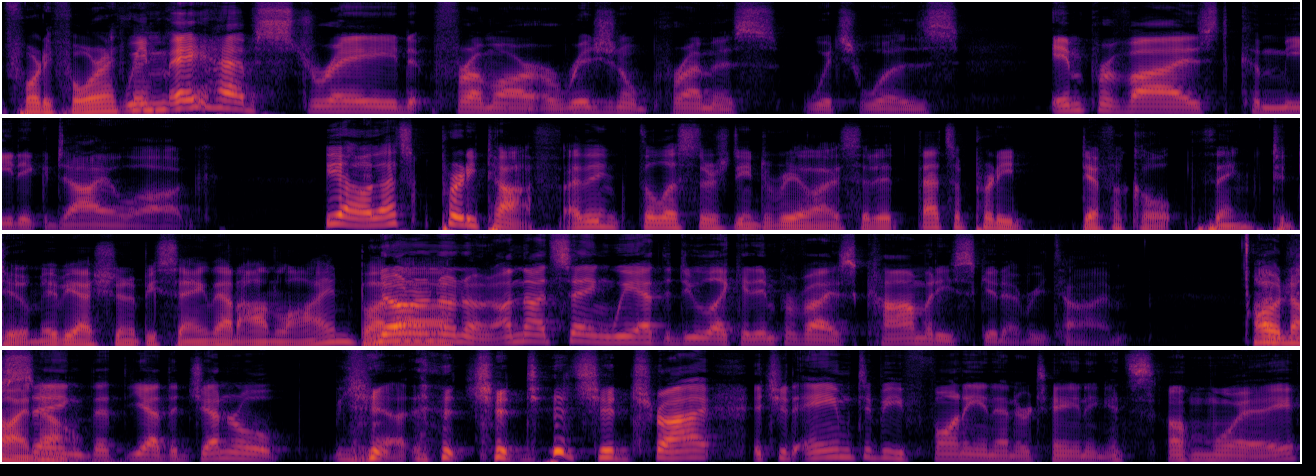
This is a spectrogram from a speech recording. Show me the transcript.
44. I think. We may have strayed from our original premise, which was improvised comedic dialogue. yeah, well, that's pretty tough. I think the listeners need to realize that it that's a pretty difficult thing to do. Maybe I shouldn't be saying that online, but no, uh, no, no, no. I'm not saying we have to do like an improvised comedy skit every time. Oh I'm no, just I saying know. that yeah, the general yeah, it should it should try it should aim to be funny and entertaining in some way.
